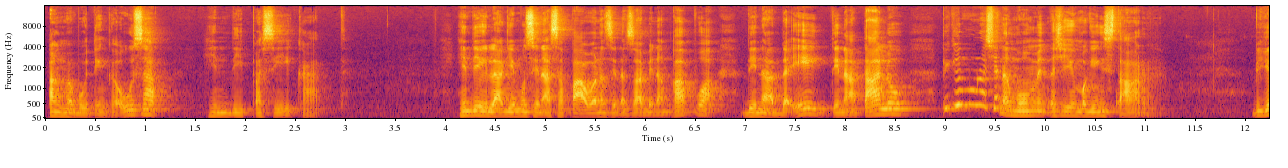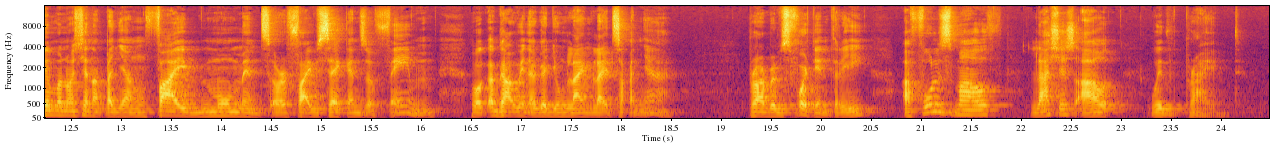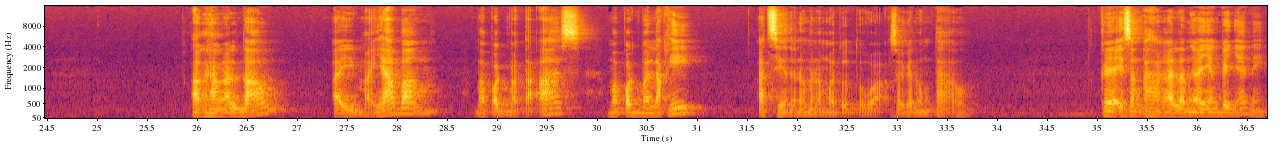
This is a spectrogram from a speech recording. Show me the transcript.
Ang mabuting kausap, hindi pasikat. Hindi yung lagi mo sinasapawan ng sinasabi ng kapwa, dinadaig, tinatalo. Bigyan mo na siya ng moment na siya yung maging star. Bigyan mo na siya ng kanyang five moments or five seconds of fame. Huwag agawin agad yung limelight sa kanya. Proverbs 14.3 A fool's mouth lashes out with pride. Ang hangal daw ay mayabang, mapagmataas, mapagmalaki, at sino naman ang matutuwa sa ganong tao? Kaya isang kahangalan nga yung ganyan eh.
